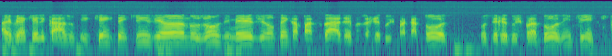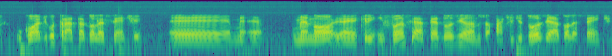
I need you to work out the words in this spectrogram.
aí vem aquele caso. E quem tem 15 anos, 11 meses, não tem capacidade, aí você reduz para 14, você reduz para 12, enfim. O código trata adolescente é, é, menor, é, infância até 12 anos, a partir de 12 é adolescente.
